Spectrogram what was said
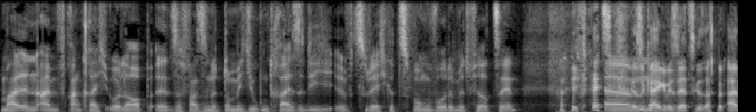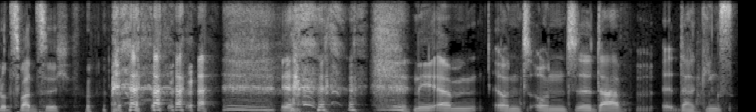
mal in einem Frankreich-Urlaub, äh, das war so eine dumme Jugendreise, die, äh, zu der ich gezwungen wurde mit 14. Ich weiß, Ähm, also geil gewesen, jetzt gesagt mit 21. ja. nee, ähm, und, und äh, da, da ging's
